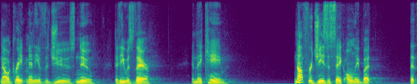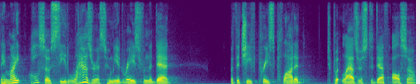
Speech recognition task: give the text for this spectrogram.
Now, a great many of the Jews knew that he was there, and they came, not for Jesus' sake only, but that they might also see Lazarus, whom he had raised from the dead. But the chief priests plotted to put Lazarus to death also,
